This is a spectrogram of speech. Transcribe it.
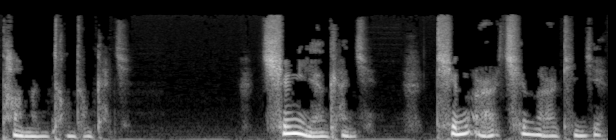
他们统统看见，亲眼看见，听耳亲耳听见，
